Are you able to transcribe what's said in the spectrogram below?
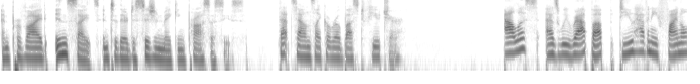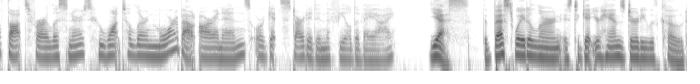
and provide insights into their decision making processes. That sounds like a robust future. Alice, as we wrap up, do you have any final thoughts for our listeners who want to learn more about RNNs or get started in the field of AI? Yes, the best way to learn is to get your hands dirty with code.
